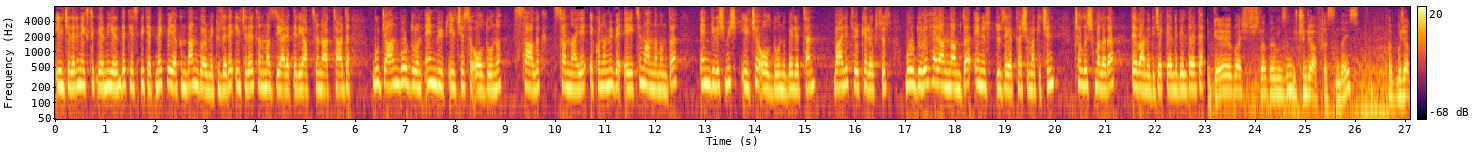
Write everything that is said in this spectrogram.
ilçelerin eksiklerini yerinde tespit etmek ve yakından görmek üzere ilçeleri tanıma ziyaretleri yaptığını aktardı. Bucak'ın Burdur'un en büyük ilçesi olduğunu, sağlık, sanayi, ekonomi ve eğitim anlamında en gelişmiş ilçe olduğunu belirten Vali Türker Öksüz, Burdur'u her anlamda en üst düzeye taşımak için çalışmalara devam edeceklerini bildirdi. Göreve başladığımızın üçüncü haftasındayız. Tabii Bucak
